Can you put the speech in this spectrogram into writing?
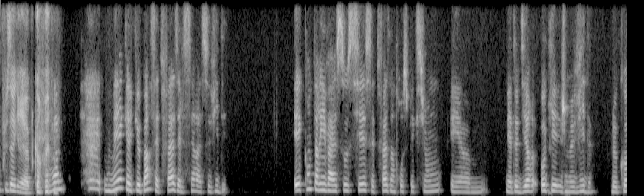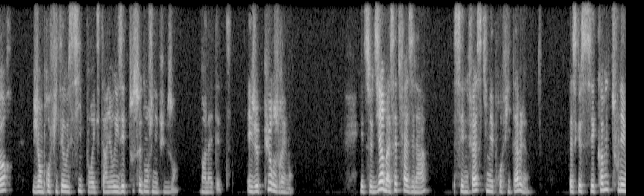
plus agréable quand même. Mais quelque part, cette phase, elle sert à se vider. Et quand tu arrives à associer cette phase d'introspection et, euh, et, à te dire, OK, je me vide le corps, je vais en profiter aussi pour extérioriser tout ce dont je n'ai plus besoin dans la tête. Et je purge vraiment. Et de se dire, bah, cette phase-là, c'est une phase qui m'est profitable parce que c'est comme, tous les,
